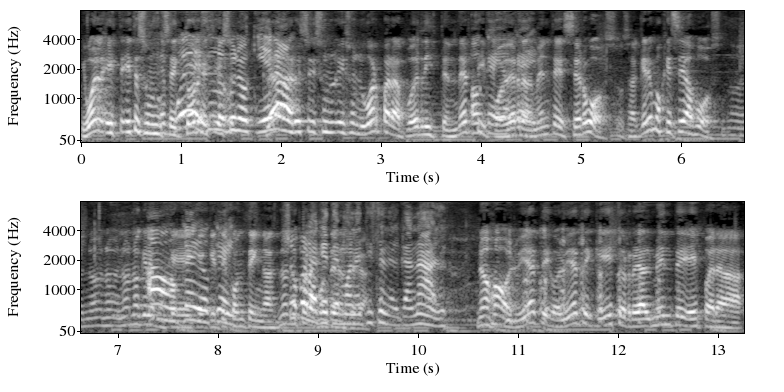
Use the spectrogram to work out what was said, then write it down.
Igual este, este es un ¿Se sector. puede decir es- lo que uno quiera? Claro, es, es un, es un lugar para poder distenderte y poder realmente ser vos. O sea, queremos que seas vos. No, no, no, no, queremos Ah, que, te contengas. No, Yo no para, que te acá. moneticen el canal. No, olvídate, olvídate que esto realmente es para,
